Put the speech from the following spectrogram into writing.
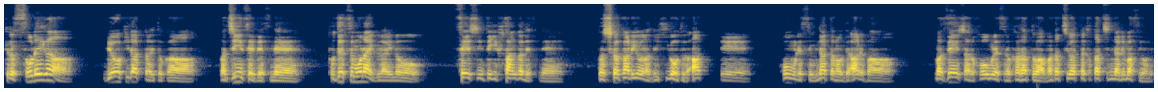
けどそれが病気だったりとか、まあ、人生ですね、とてつもないぐらいの精神的負担がですね、のしかかるような出来事があって、ホームレスになったのであれば、まあ、前者のホームレスの方とはまた違った形になりますよね。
